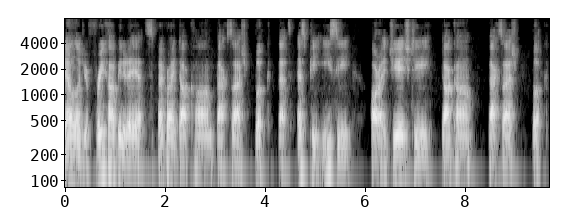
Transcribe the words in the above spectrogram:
Download your free copy today at specright.com backslash book. That's S P E C R I G H T dot com backslash book.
